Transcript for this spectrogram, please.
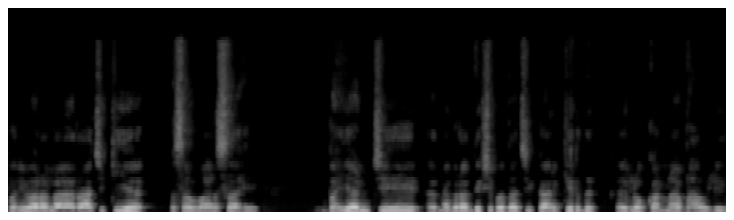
परिवाराला राजकीय असा वारसा आहे. भैयांची नगराध्यक्षपदाची कारकीर्द लोकांना भावली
